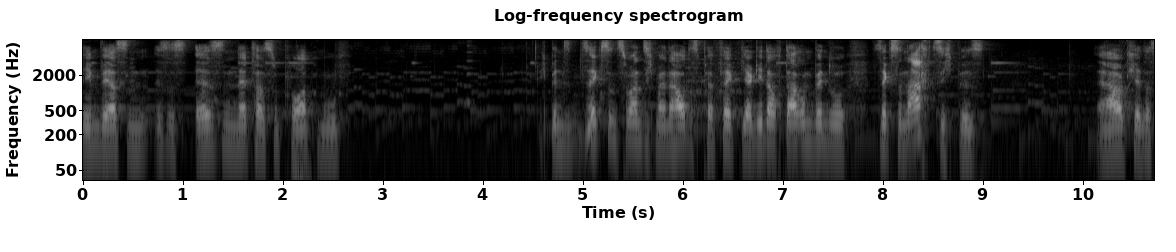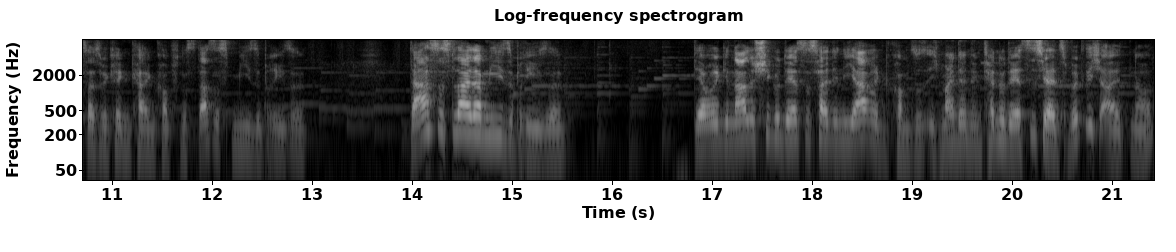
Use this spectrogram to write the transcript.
Dem wäre es ein, ist es, ist ein netter Support-Move. Ich bin 26, meine Haut ist perfekt. Ja, geht auch darum, wenn du 86 bist. Ja, okay, das heißt, wir kriegen keinen Kopfnuss. Das ist miese Brise. Das ist leider miese Brise. Der originale Shigo DS ist halt in die Jahre gekommen. Ich meine, der Nintendo DS ist ja jetzt wirklich alt, ne?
